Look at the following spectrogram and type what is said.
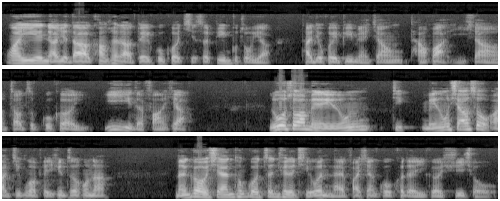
万一了解到抗衰老对顾客其实并不重要，他就会避免将谈话引向招致顾客异议的方向。如果说美容经美容销售啊，经过培训之后呢，能够先通过正确的提问来发现顾客的一个需求，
